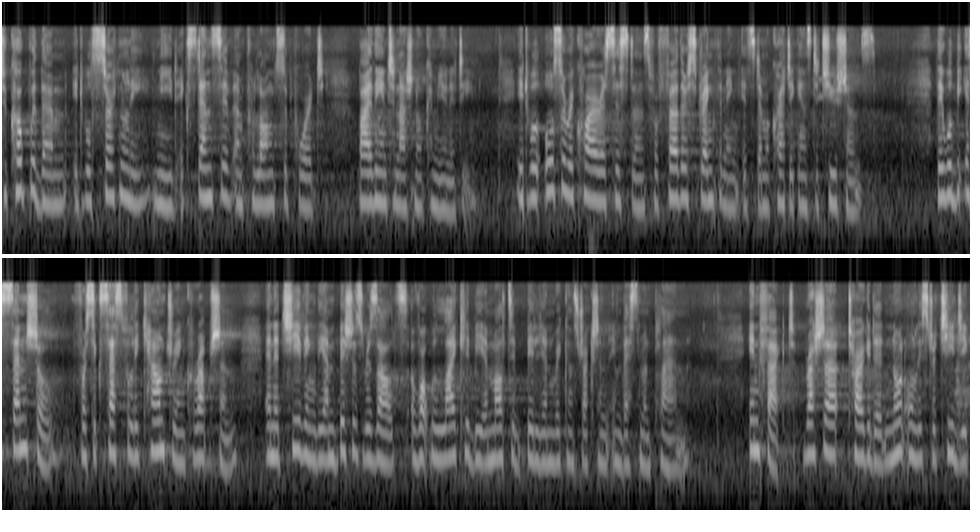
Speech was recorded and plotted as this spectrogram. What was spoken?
To cope with them, it will certainly need extensive and prolonged support by the international community. It will also require assistance for further strengthening its democratic institutions. They will be essential for successfully countering corruption and achieving the ambitious results of what will likely be a multi-billion reconstruction investment plan. In fact, Russia targeted not only strategic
